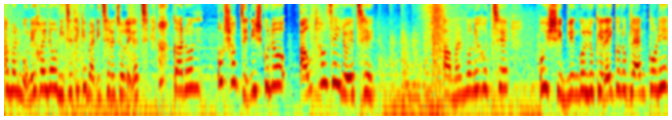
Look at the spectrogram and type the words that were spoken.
আমার মনে হয় না ও নিজে থেকে বাড়ি ছেড়ে চলে গেছে। কারণ ওর সব জিনিসগুলো আউট হাউসেই রয়েছে। আমার মনে হচ্ছে ওই শিবলিঙ্গ লোকেরাই কোনো প্ল্যান করে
